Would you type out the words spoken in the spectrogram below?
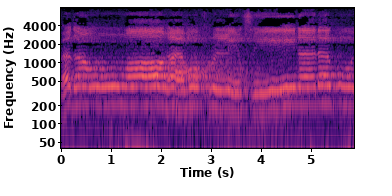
فادعوا الله مخلصين له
